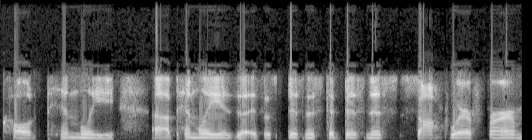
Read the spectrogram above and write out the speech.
called Pimly. Uh, Pimly is a, is a business to business software firm.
